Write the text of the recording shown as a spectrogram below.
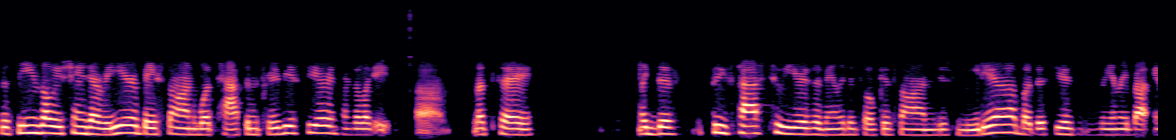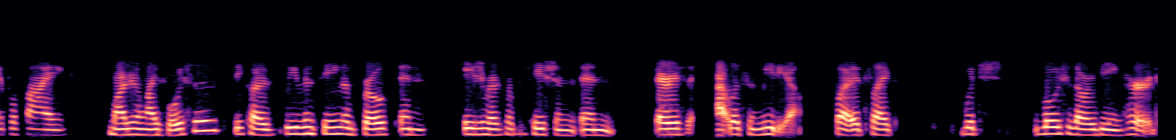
the themes always change every year based on what's happened the previous year in terms of like um, let's say like this these past two years have mainly been focused on just media but this year is mainly about amplifying marginalized voices because we've been seeing a growth in asian representation in various outlets of media but it's like which voices are being heard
